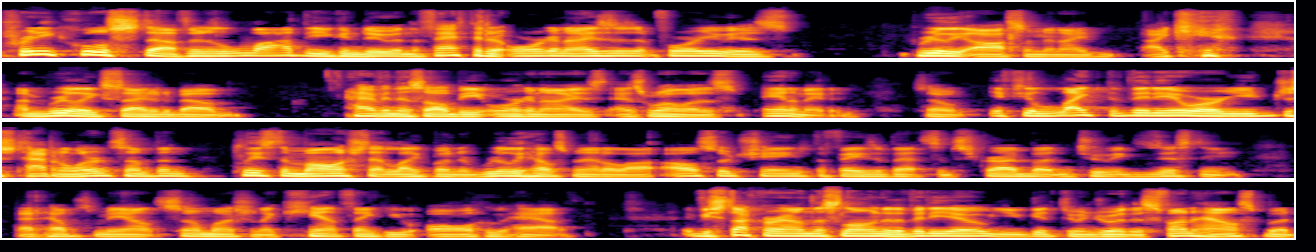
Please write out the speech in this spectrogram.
Pretty cool stuff. There's a lot that you can do and the fact that it organizes it for you is really awesome and i i can't i'm really excited about having this all be organized as well as animated so if you like the video or you just happen to learn something, please demolish that like button. It really helps me out a lot. Also change the phase of that subscribe button to existing. That helps me out so much, and I can't thank you all who have. If you stuck around this long to the video, you get to enjoy this fun house, but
